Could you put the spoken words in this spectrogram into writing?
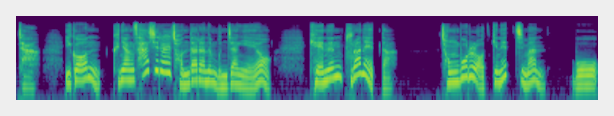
자, 이건 그냥 사실을 전달하는 문장이에요. 걔는 불안해했다. 정보를 얻긴 했지만, 뭐,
